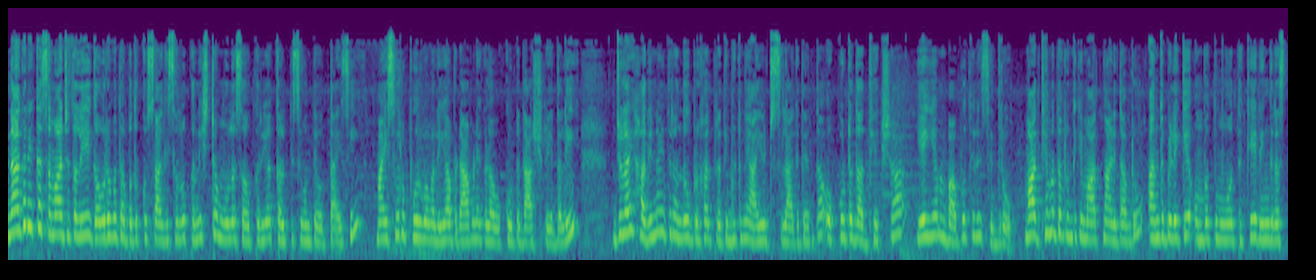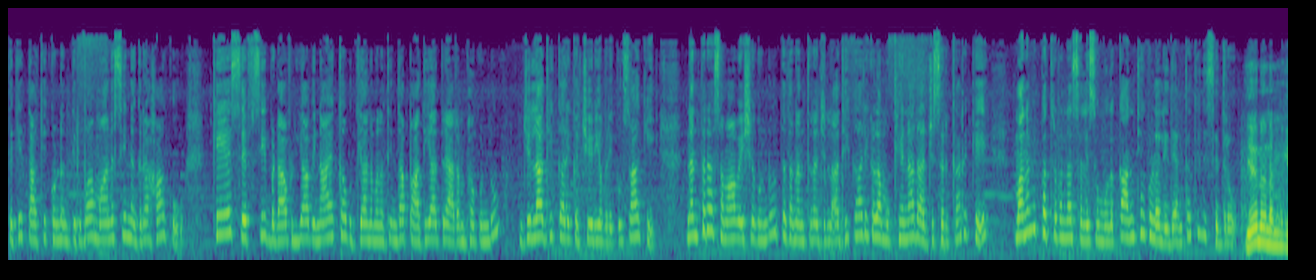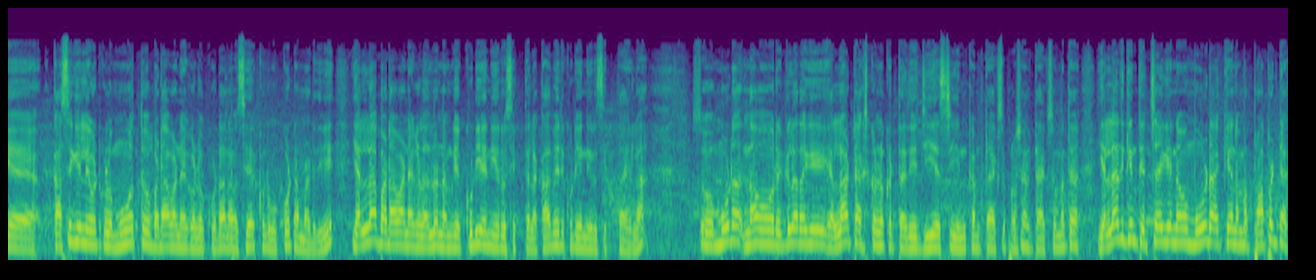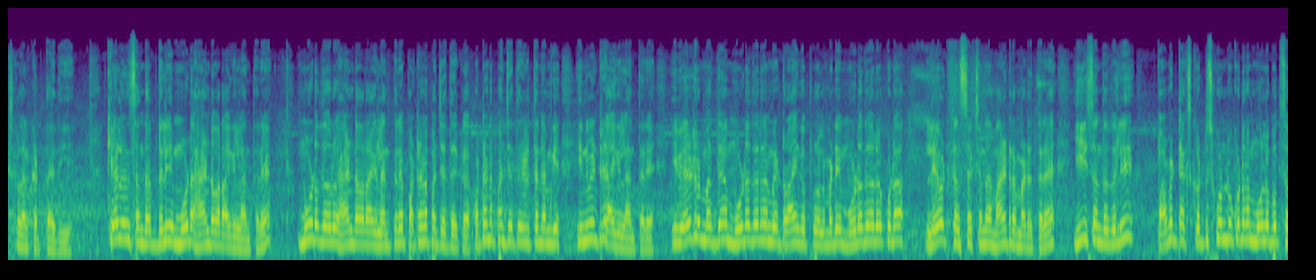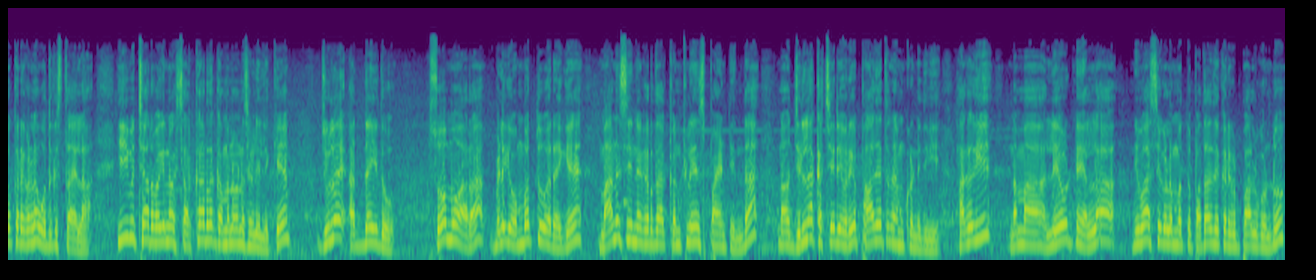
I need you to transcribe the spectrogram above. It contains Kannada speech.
ನಾಗರಿಕ ಸಮಾಜದಲ್ಲಿ ಗೌರವದ ಬದುಕು ಸಾಗಿಸಲು ಕನಿಷ್ಠ ಮೂಲಸೌಕರ್ಯ ಕಲ್ಪಿಸುವಂತೆ ಒತ್ತಾಯಿಸಿ ಮೈಸೂರು ಪೂರ್ವ ವಲಯ ಬಡಾವಣೆಗಳ ಒಕ್ಕೂಟದ ಆಶ್ರಯದಲ್ಲಿ ಜುಲೈ ಹದಿನೈದರಂದು ಬೃಹತ್ ಪ್ರತಿಭಟನೆ ಆಯೋಜಿಸಲಾಗಿದೆ ಅಂತ ಒಕ್ಕೂಟದ ಅಧ್ಯಕ್ಷ ಎಎಂ ಬಾಬು ತಿಳಿಸಿದರು. ಮಾಧ್ಯಮದವರೊಂದಿಗೆ ಮಾತನಾಡಿದ ಅವರು, ಅಂದು ಬೆಳಿಗ್ಗೆ ಒಂಬತ್ತು ಮೂವತ್ತಕ್ಕೆ ರಿಂಗ್ ರಸ್ತೆಗೆ ತಾಕಿಕೊಂಡಂತಿರುವ ಮಾನಸಿ ನಗರ ಹಾಗೂ ಕೆಎಸ್ಎಫ್ಸಿ ಬಡಾವಣೆಯ ವಿನಾಯಕ ಉದ್ಯಾನವನದಿಂದ ಪಾದಯಾತ್ರೆ ಆರಂಭಗೊಂಡು ಜಿಲ್ಲಾಧಿಕಾರಿ ಕಚೇರಿಯವರೆಗೂ ಸಾಗಿ, ನಂತರ ಸಮಾವೇಶಗೊಂಡು ತದನಂತರ ಜಿಲ್ಲಾಧಿಕಾರಿಗಳ ಮುಖೇನ ರಾಜ್ಯ ಸರ್ಕಾರಕ್ಕೆ ಮನವಿ ಪತ್ರವನ್ನು ಸಲ್ಲಿಸುವ ಮೂಲಕ ಅಂತ್ಯಗೊಳ್ಳಲಿದೆ ಅಂತ ತಿಳಿಸಿದರು. ಏನು ನಮಗೆ ಖಾಸಗಿ ಲೇಔಟ್ಗಳು ಮೂವತ್ತು ಬಡಾವಣೆಗಳು ಕೂಡ ನಾವು ಸೇರಿಕೊಂಡು ಒಕ್ಕೂಟ ಮಾಡಿದ್ವಿ. ಎಲ್ಲ ಬಡಾವಣೆಗಳಲ್ಲೂ ನಮಗೆ ಕುಡಿಯೋ ನೀರು ಸಿಗ್ತಾಯಿಲ್ಲ ಕಾವೇರಿ ಕುಡಿಯೋ ನೀರು ಸಿಗ್ತಾ ಇಲ್ಲ. ಸೊ ಮೂಡ, ನಾವು ರೆಗ್ಯುಲರಾಗಿ ಎಲ್ಲ ಟ್ಯಾಕ್ಸ್ಗಳನ್ನೂ ಕಟ್ತಾ ಇದ್ದೀವಿ G S T income tax professional tax ಮತ್ತು ಎಲ್ಲದಕ್ಕಿಂತ ಹೆಚ್ಚಾಗಿ ನಾವು ಮೂಡ್ ನಮ್ಮ ಪ್ರಾಪರ್ಟಿ ಟ್ಯಾಕ್ಸ್ಗಳನ್ನು ಕಟ್ತಾ ಇದ್ದೀವಿ ಕೆಲವೊಂದು ಸಂದರ್ಭದಲ್ಲಿ ಮೂಡ ಹ್ಯಾಂಡ್ ಓವರ್ ಆಗಿಲ್ಲ ಅಂತಾರೆ. ಮೂಡದವರು ಹ್ಯಾಂಡ್ ಓವರ್ ಆಗಿಲ್ಲ ಅಂತಾರೆ. ಪಟ್ಟಣ ಪಂಚಾಯತ್ ಪಟ್ಟಣ ಪಂಚಾಯತ್ ಹೇಳ್ತಾರೆ ನಮಗೆ ಇನ್ವೆಂಟ್ರಿ ಆಗಿಲ್ಲ ಅಂತಾರೆ. ಇವೆರಡರ ಮಧ್ಯೆ ಮೂಡದವರು ನಮಗೆ ಡ್ರಾಯಿಂಗ್ ಅಪ್ರೂವಲ್ ಮಾಡಿ, ಮೂಡದವರು ಕೂಡ ಲೇಔಟ್ ಕನ್ಸ್ಟ್ರಕ್ಷನ್ನ ಮಾನಿಟರ್ ಮಾಡಿರ್ತಾರೆ. ಈ ಸಂದರ್ಭದಲ್ಲಿ ಪ್ರಾಪರ್ಟಿ ಟ್ಯಾಕ್ಸ್ ಕಟ್ಟಿಸ್ಕೊಂಡು ಕೂಡ ನಮ್ಮ ಮೂಲಭೂತ ಸೌಕರ್ಯಗಳನ್ನ ಒದಗಿಸ್ತಾ ಇಲ್ಲ. ಈ ವಿಚಾರವಾಗಿ ನಾವು ಸರ್ಕಾರದ ಗಮನವನ್ನು ಸೆಳೀಲಿಕ್ಕೆ ಜುಲೈ ಹದಿನೈದು ಸೋಮವಾರ ಬೆಳಗ್ಗೆ ಒಂಬತ್ತುವರೆಗೆ ಮಾನಸಿ ನಗರದ ಕನ್ಫ್ಲುಯೆನ್ಸ್ ಪಾಯಿಂಟಿಂದ ನಾವು ಜಿಲ್ಲಾ ಕಚೇರಿಯವರೆಗೆ ಪಾದಯಾತ್ರೆ ಹಮ್ಮಿಕೊಂಡಿದ್ದೀವಿ. ಹಾಗಾಗಿ ನಮ್ಮ ಲೇಔಟ್ನ ಎಲ್ಲ ನಿವಾಸಿಗಳು ಮತ್ತು ಪದಾಧಿಕಾರಿಗಳು ಪಾಲ್ಗೊಂಡು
